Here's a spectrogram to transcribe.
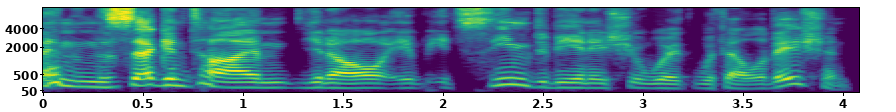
and the second time you know it, it, seemed to be an issue with with elevation.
